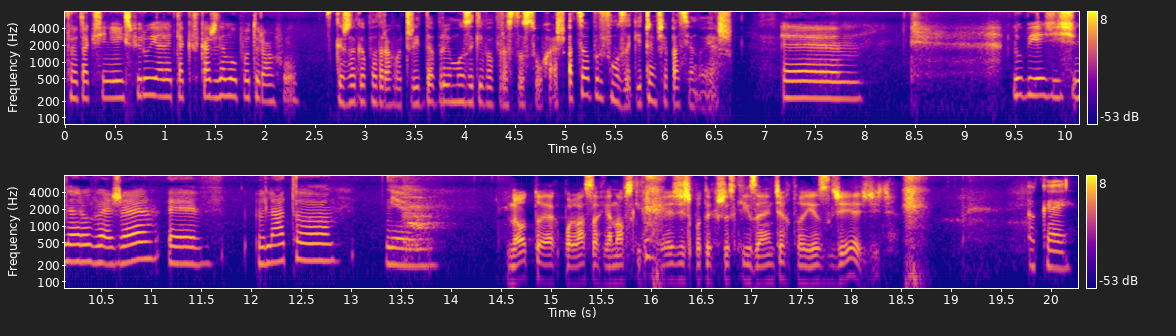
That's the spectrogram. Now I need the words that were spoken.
to tak się nie inspiruje, ale tak każdemu po trochu. Z każdego po trochu, czyli dobrej muzyki po prostu słuchasz. A co oprócz muzyki? Czym się pasjonujesz? E, lubię jeździć na rowerze. E, w, w lato, nie wiem, No to jak po lasach janowskich jeździsz po tych wszystkich zajęciach, to jest gdzie jeździć. Okej.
